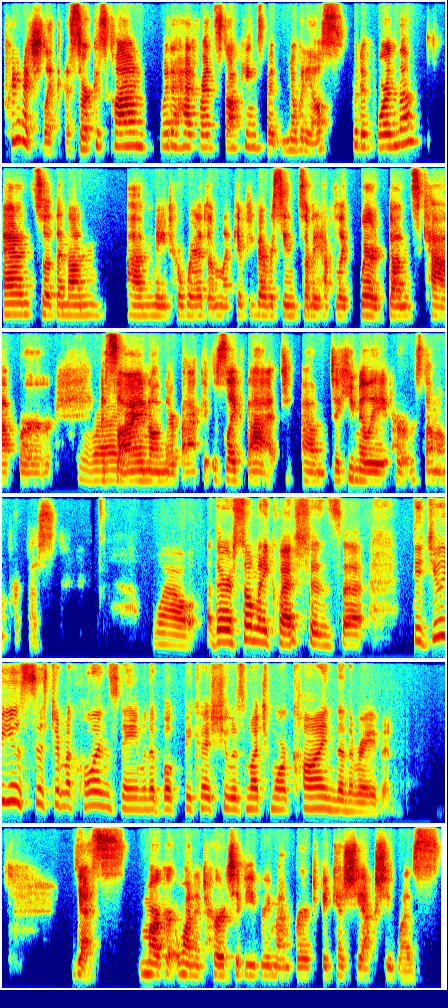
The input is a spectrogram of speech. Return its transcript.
pretty much like a circus clown would have had red stockings, but nobody else would have worn them. And so the nun um, made her wear them. Like if you've ever seen somebody have to like wear a dunce cap or right. a sign on their back, it was like that um, to humiliate her. It was done on purpose. Wow, there are so many questions. Uh, did you use Sister McQuillan's name in the book because she was much more kind than the Raven? Yes, Margaret wanted her to be remembered because she actually was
